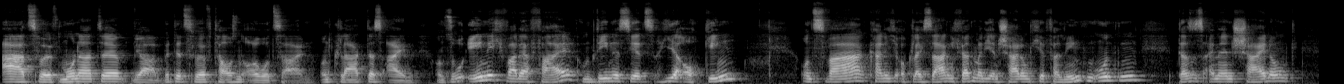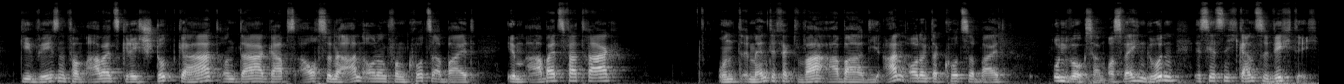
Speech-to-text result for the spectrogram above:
A 12 Monate, ja, bitte 12.000 Euro zahlen und klagt das ein. Und so ähnlich war der Fall, um den es jetzt hier auch ging. Und zwar kann ich auch gleich sagen, ich werde mal die Entscheidung hier verlinken unten. Das ist eine Entscheidung gewesen vom Arbeitsgericht Stuttgart und da gab es auch so eine Anordnung von Kurzarbeit im Arbeitsvertrag. Und im Endeffekt war aber die Anordnung der Kurzarbeit unwirksam. Aus welchen Gründen ist jetzt nicht ganz so wichtig.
